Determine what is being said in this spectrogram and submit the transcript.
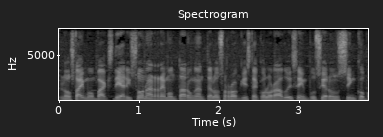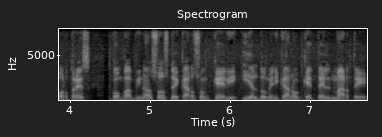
Los Diamondbacks de Arizona remontaron ante los Rockies de Colorado y se impusieron 5 por 3 con bambinazos de Carson Kelly y el dominicano Ketel Marte.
